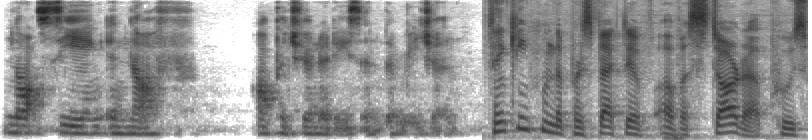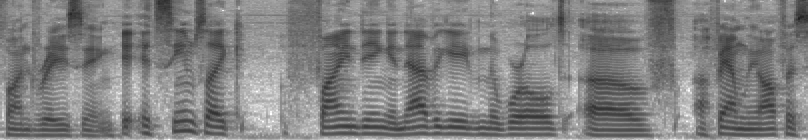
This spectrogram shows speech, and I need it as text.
not seeing enough opportunities in the region. Thinking from the perspective of a startup who's fundraising, it, it seems like finding and navigating the world of a family office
